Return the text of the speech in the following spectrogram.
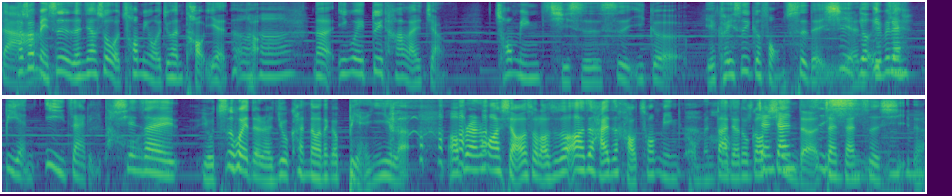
的。他说每次人家说我聪明，我就很讨厌。好，那因为对他来讲，聪明其实是一个，也可以是一个讽刺的语言，有一点贬义在里头。现在。有智慧的人就看到那个贬义了 哦，不然的话，小的时候老师说啊，这孩子好聪明，我们大家都高兴的，沾沾自喜的。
